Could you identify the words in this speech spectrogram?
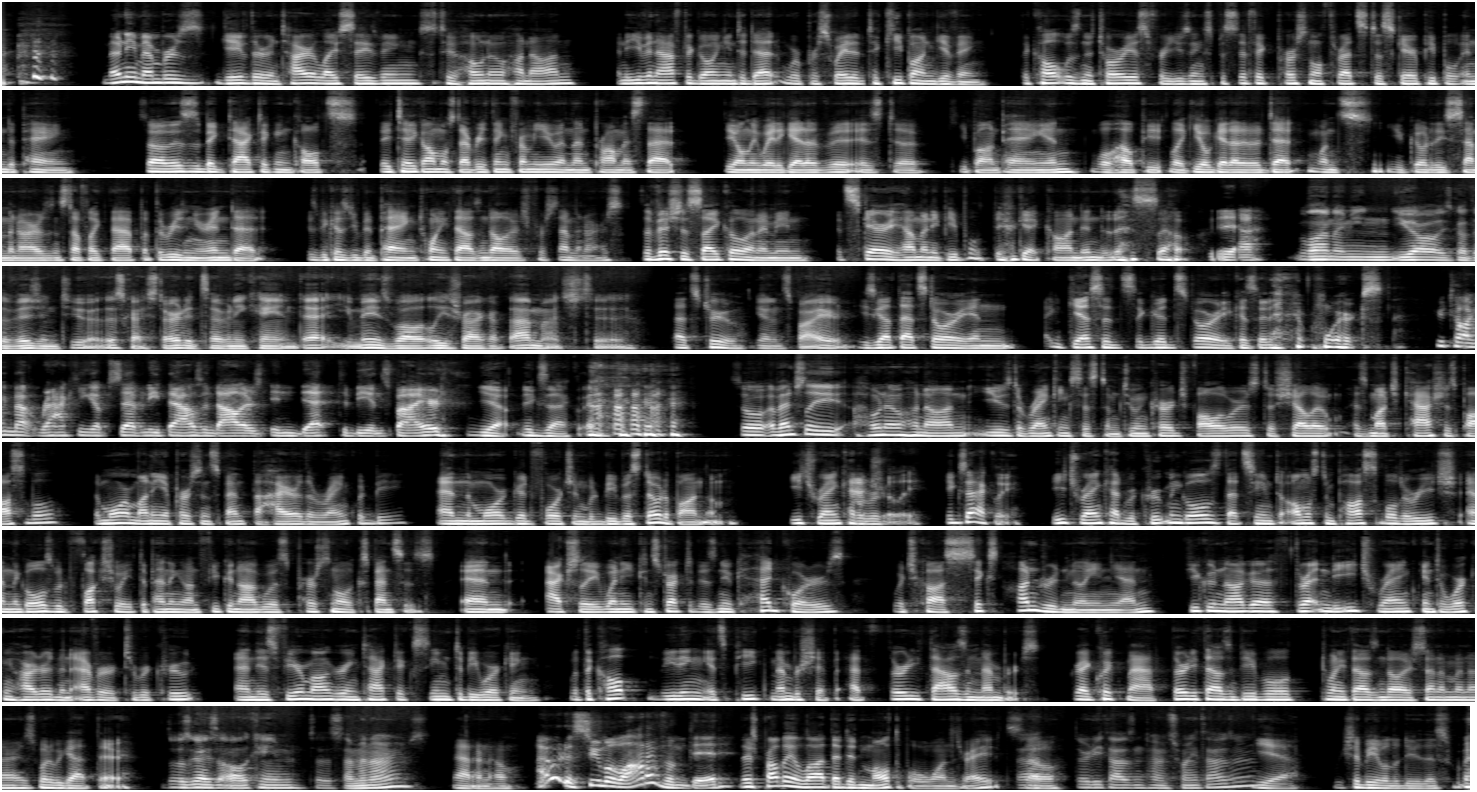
Many members gave their entire life savings to Hono Hanan, and even after going into debt, were persuaded to keep on giving. The cult was notorious for using specific personal threats to scare people into paying. So this is a big tactic in cults. They take almost everything from you and then promise that the only way to get out of it is to keep on paying in. We'll help you. Like you'll get out of debt once you go to these seminars and stuff like that. But the reason you're in debt is because you've been paying twenty thousand dollars for seminars. It's a vicious cycle, and I mean, it's scary how many people do get conned into this. So yeah. Well, and I mean, you always got the vision too. This guy started seventy k in debt. You may as well at least rack up that much to. That's true. Get inspired. He's got that story, and I guess it's a good story because it works. You're talking about racking up $70,000 in debt to be inspired. Yeah, exactly. so eventually, Hono Hanan used a ranking system to encourage followers to shell out as much cash as possible. The more money a person spent, the higher the rank would be, and the more good fortune would be bestowed upon them. Each rank had Naturally. Re- exactly. Each rank had recruitment goals that seemed almost impossible to reach, and the goals would fluctuate depending on Fukunaga's personal expenses. And actually, when he constructed his new headquarters, which cost 600 million yen, Fukunaga threatened each rank into working harder than ever to recruit, and his fear mongering tactics seemed to be working, with the cult leading its peak membership at 30,000 members. Greg, quick math 30,000 people, $20,000 seminars. What do we got there? Those guys all came to the seminars? I don't know. I would assume a lot of them did. There's probably a lot that did multiple ones, right? So Uh, thirty thousand times twenty thousand. yeah, we should be able to do this.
